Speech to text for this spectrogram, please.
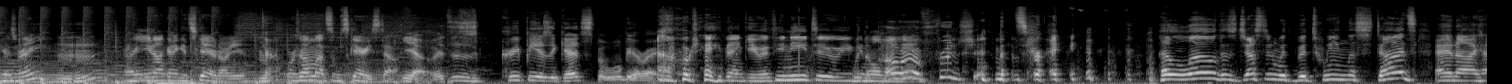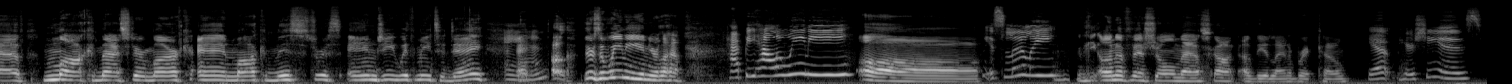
You guys ready? Mm-hmm. All right, you're not gonna get scared, are you? No. We're talking about some scary stuff. Yeah, it's as creepy as it gets, but we'll be alright. Okay, thank you. If you need to, you With can the hold my power hand. of friendship. That's right. Hello, this is Justin with Between the Studs, and I have Mock Master Mark and Mock Mistress Angie with me today. And? oh, there's a weenie in your lap. Happy Halloweeny! Aww. It's Lily. The unofficial mascot of the Atlanta Brick Co. Yep, here she is.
